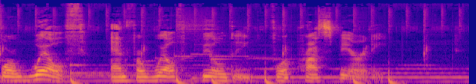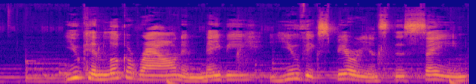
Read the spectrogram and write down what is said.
for wealth and for wealth building, for prosperity. You can look around and maybe you've experienced this same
